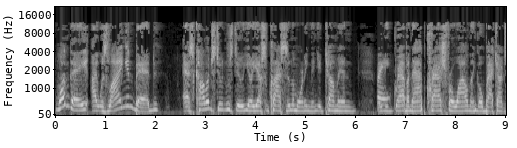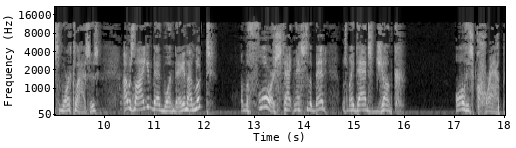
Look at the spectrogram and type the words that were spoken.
One day, I was lying in bed, as college students do. You know, you have some classes in the morning, then you come in, maybe Right. grab a nap, crash for a while, then go back out to some more classes. I was lying in bed one day, and I looked on the floor, stacked next to the bed, was my dad's junk. All his crap.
